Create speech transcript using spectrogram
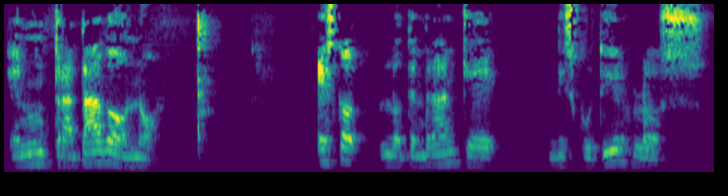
en un tratado o no. Esto lo tendrán que discutir los,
